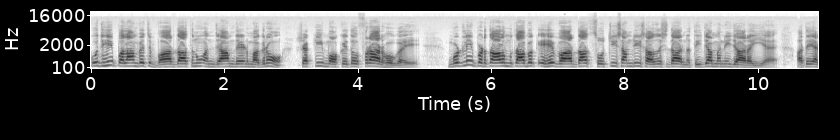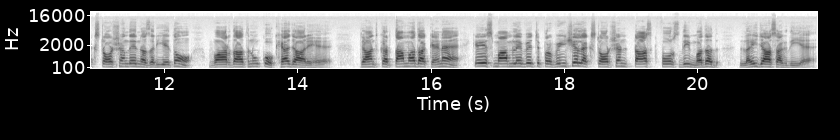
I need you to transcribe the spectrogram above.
ਕੁਝ ਹੀ ਪਲਾਂ ਵਿੱਚ ਵਾਰਦਾਤ ਨੂੰ ਅੰਜਾਮ ਦੇਣ ਮਗਰੋਂ ਸ਼ੱਕੀ ਮੌਕੇ ਤੋਂ ਫਰਾਰ ਹੋ ਗਏ। ਮੁੱਢਲੀ ਪੜਤਾਲ ਮੁਤਾਬਕ ਇਹ ਵਾਰਦਾਤ ਸੋਚੀ ਸਮਝੀ ਸਾਜ਼ਿਸ਼ ਦਾ ਨਤੀਜਾ ਮੰਨੀ ਜਾ ਰਹੀ ਹੈ ਅਤੇ ਐਕਸਟੋਰਸ਼ਨ ਦੇ ਨਜ਼ਰੀਏ ਤੋਂ ਵਾਰਦਾਤ ਨੂੰ ਘੋਖਿਆ ਜਾ ਰਿਹਾ ਹੈ। ਜਾਂਚਕਰਤਾਵਾਂ ਦਾ ਕਹਿਣਾ ਹੈ ਕਿ ਇਸ ਮਾਮਲੇ ਵਿੱਚ ਪ੍ਰੋਵਿੰਸ਼ੀਅਲ ਐਕਸਟੋਰਸ਼ਨ ਟਾਸਕ ਫੋਰਸ ਦੀ ਮਦਦ ਲਈ ਜਾ ਸਕਦੀ ਹੈ।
